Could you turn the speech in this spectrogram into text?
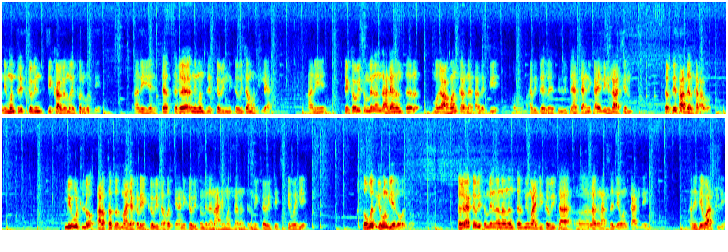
निमंत्रित कवींची काव्य मैफल होती. आणि त्यात सगळ्या निमंत्रित कवींनी कविता म्हटल्या. आणि ते कवी संमेलन झाल्यानंतर मग आवाहन करण्यात आलं की महाविद्यालयातील विद्यार्थ्यांनी काय लिहिलं असेल तर ते सादर करावं. मी उठलो अर्थातच माझ्याकडे एक कविता होती आणि कविता संमेलन आहे म्हटल्यानंतर मी कवितेची ती वही सोबत घेऊन गेलो होतो. सगळ्या कवी संमेलनानंतर मी माझी कविता लग्नातलं जेवण काढली आणि ते वाचले.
